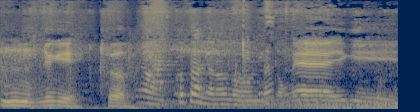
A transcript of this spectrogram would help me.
음 여기 그 커피 한잔 얻어놓는데 동네 여기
